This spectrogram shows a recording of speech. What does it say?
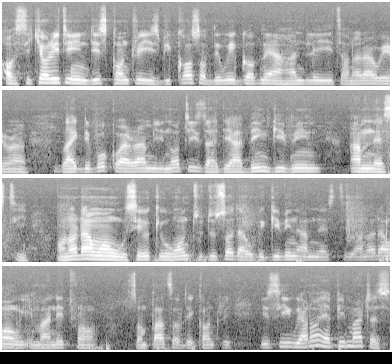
of security in this country is because of the way government are handling it another way around. Like the Boko Haram, you notice that they are being given amnesty. Another one will say, okay, we want to do so that we'll be giving amnesty. Another one will emanate from some parts of the country. You see, we are not happy matters.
